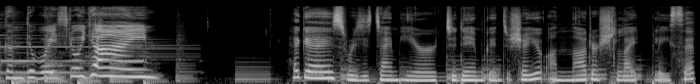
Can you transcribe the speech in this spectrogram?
Welcome to Boy Story Time! Hey guys, RaceToyTime here. Today I'm going to show you another Schleich playset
